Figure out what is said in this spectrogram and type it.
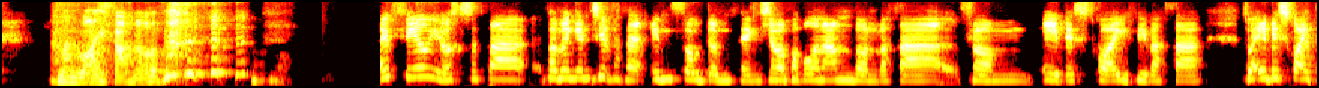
mae'n waith anodd. I feel you, achos fatha, pan mae gen ti'r fatha info dumping, lle mae pobl yn anfon fatha from e-bist gwaith i fatha, so e-bist gwaith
